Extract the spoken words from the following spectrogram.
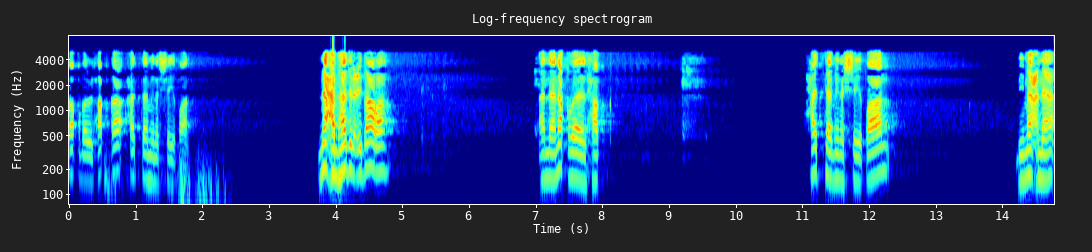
فاقبلوا الحق حتى من الشيطان. نعم هذه العبارة أن نقبل الحق حتى من الشيطان بمعنى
